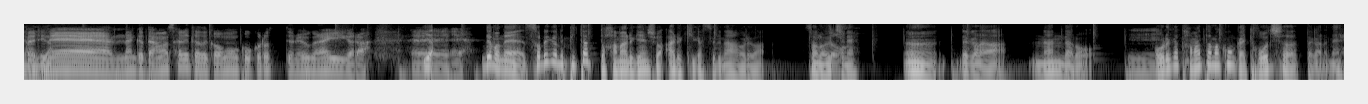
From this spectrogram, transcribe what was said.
ぱりね、なんか騙されたとか思う心ってのはよくないから。えーいやでもね、それがね、ピタッとはまる現象ある気がするな、俺は。そのうちね。うん。だから、なんだろう。うん俺がたまたま今回当事者だったからね。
